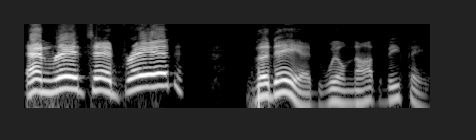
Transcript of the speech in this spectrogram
And Red said, Fred, the dead will not be fed.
